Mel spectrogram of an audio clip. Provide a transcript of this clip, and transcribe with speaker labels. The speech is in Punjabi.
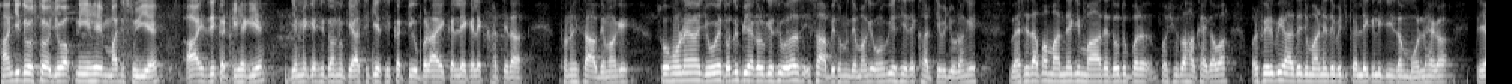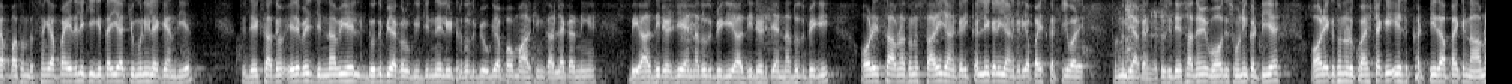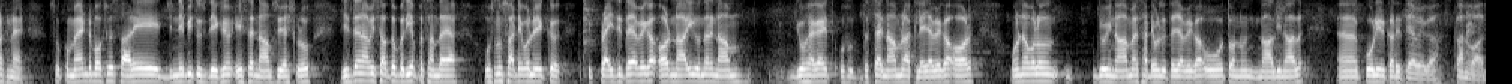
Speaker 1: ਹਾਂਜੀ ਦੋਸਤੋ, ਜੋ ਆਪਣੀ ਇਹ ਮੱਝ ਸੂਈ ਹੈ ਆ ਇਸ ਦੀ ਕੱਟੀ ਹੈਗੀ ਹੈ। ਜਿਵੇਂ ਕਿ ਅਸੀਂ ਤੁਹਾਨੂੰ ਕਿਹਾ ਸੀ ਕਿ ਅਸੀਂ ਕੱਟੀ ਉੱਪਰ ਆਏ ਇਕੱਲੇ ਇਕੱਲੇ ਖਰਚੇ ਦਾ ਤੁਹਾਨੂੰ ਹਿਸਾਬ ਦੇਵਾਂਗੇ। ਸੋ ਹੁਣ ਜੋ ਇਹ ਦੁੱਧ ਪੀਆ ਕਰੂਗੀ, ਅਸੀਂ ਉਹਦਾ ਹਿਸਾਬ ਵੀ ਤੁਹਾਨੂੰ ਦੇਵਾਂਗੇ, ਉਹ ਵੀ ਅਸੀਂ ਇਹਦੇ ਖਰਚੇ ਵੀ ਜੋੜਾਂਗੇ। ਵੈਸੇ ਤਾਂ ਆਪਾਂ ਮੰਨਦੇ ਹਾਂ ਕਿ ਮਾਂ ਦੇ ਦੁੱਧ ਉੱਪਰ ਪਸ਼ੂ ਦਾ ਹੱਕ ਹੈਗਾ ਵਾ, ਪਰ ਫਿਰ ਵੀ ਅੱਜ ਦੇ ਜ਼ਮਾਨੇ ਦੇ ਵਿੱਚ ਇਕੱਲੇ ਇਕੱਲੀ ਚੀਜ਼ ਦਾ ਮੁੱਲ ਹੈਗਾ। ਤੇ ਆਪਾਂ ਤੁਹਾਨੂੰ ਦੱਸਾਂਗੇ, ਆਪਾਂ ਇਹਦੇ ਲਈ ਕੀ ਕੀਤਾ ਜੀ ਆ ਚੁੰਗਣੀ ਲੈ ਕੇ ਆਂਦੀ ਹੈ। ਤੁਸੀਂ ਦੇਖ ਸਕਦੇ ਹੋ, ਇਹਦੇ ਵਿੱਚ ਜਿੰਨਾ ਵੀ ਇਹ ਦੁੱਧ ਪੀਆ ਕਰੂਗੀ, ਜਿੰਨੇ ਲੀਟਰ ਦੁੱਧ ਪੀਊਗੀ, ਆਪਾਂ ਉਹ ਮਾਰਕਿੰਗ ਕਰ ਲਿਆ ਕਰਨੀ ਹੈ। ਵੀ ਅੱਜ ਦੀ ਡੇਟ 'ਚ ਇਹ ਇੰਨਾ ਦੁੱਧ ਪੀਗੀ ਅੱਜ ਦੀ ਡੇਟ 'ਚ ਇੰਨਾ ਦੁੱਧ ਪੀਗੀ ਔਰ ਇਸ ਹਿਸਾਬ ਨਾਲ ਤੁਹਾਨੂੰ ਸਾਰੀ ਜਾਣਕਾਰੀ ਕੱਲੀ ਕੱਲੀ ਜਾਣਕਾਰੀ ਆਪਾਂ ਇਸ ਕੱਟੀ ਬਾਰੇ ਤੁਹਾਨੂੰ ਦਿਆ ਕਰਾਂਗੇ। ਤੁਸੀਂ ਦੇਖ ਸਕਦੇ ਹੋ ਵੀ ਬਹੁਤ ਹੀ ਸੋਹਣੀ ਕੱਟੀ ਹੈ। ਔਰ ਇੱਕ ਤੁਹਾਨੂੰ ਰਿਕੁਐਸਟ ਹੈ ਕਿ ਇਸ ਕੱਟੀ ਦਾ ਆਪਾਂ ਇੱਕ ਨਾਮ ਰੱਖਣਾ ਹੈ। ਸੋ ਕਮੈਂਟ ਬਾਕਸ ਵਿੱਚ ਸਾਰੇ ਜਿੰਨੇ ਵੀ ਤੁਸੀਂ ਦੇਖ ਰਹੇ ਹੋ, ਇਸ ਦਾ ਨਾਮ ਸੁਜੈਸਟ ਕਰੋ। ਜਿਸ ਦਾ ਨਾਮ ਵੀ ਸਭ ਤੋਂ ਵਧੀਆ ਪਸੰਦ ਆਇਆ, ਉਸ ਨੂੰ ਸਾਡੇ ਵੱਲੋਂ ਇੱਕ ਪ੍ਰਾਈਜ਼ ਦਿੱਤਾ ਜਾਵੇਗਾ। ਔਰ ਨਾਲ ਹੀ ਉਹਨਾਂ ਦੇ ਨਾਮ ਜੋ ਹੈਗਾ ਇਹ ਦੱਸਿਆ ਨਾਮ ਰੱਖ ਲਿਆ ਜਾਵੇਗਾ। ਔਰ ਉਹਨਾਂ ਵੱਲੋਂ ਜੋ ਇਨਾਮ ਹੈ, ਸਾਡੇ ਵੱਲੋਂ ਦਿੱਤਾ ਜਾਵੇਗਾ, ਉਹ ਤੁਹਾਨੂੰ ਨਾਲ ਦੀ ਨਾਲ ਕੋਰੀਅਰ ਕਰ ਦਿੱਤਾ ਜਾਵੇਗਾ। ਧੰਨਵਾਦ।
